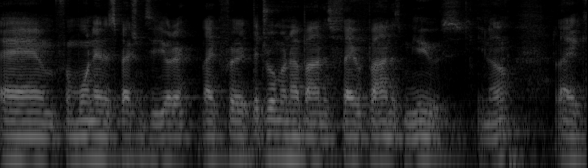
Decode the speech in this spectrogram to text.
Um, from one end of the spectrum to the other. Like for the drummer in our band, his favorite band is Muse. You know, like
